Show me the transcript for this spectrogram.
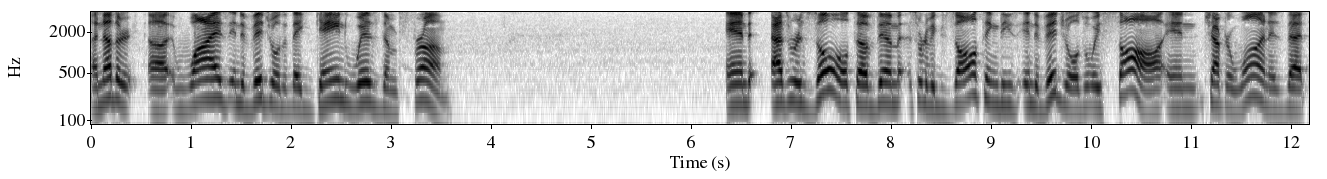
another uh, wise individual that they gained wisdom from. And as a result of them sort of exalting these individuals, what we saw in chapter 1 is that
